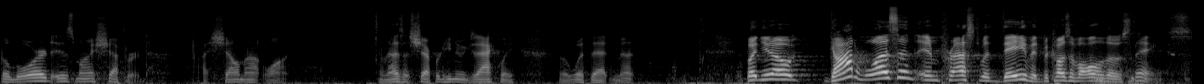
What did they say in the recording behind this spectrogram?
The Lord is my shepherd, I shall not want. And as a shepherd, he knew exactly uh, what that meant. But you know, God wasn't impressed with David because of all of those things.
